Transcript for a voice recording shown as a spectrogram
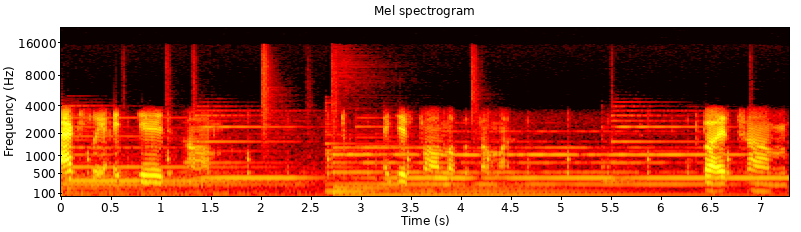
Actually, I did um I did fall in love with someone, but um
